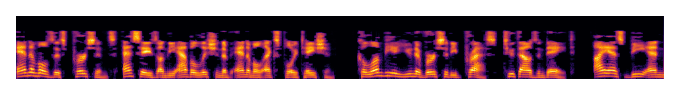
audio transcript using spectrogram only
Animals as Persons, Essays on the Abolition of Animal Exploitation. Columbia University Press, 2008. ISBN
